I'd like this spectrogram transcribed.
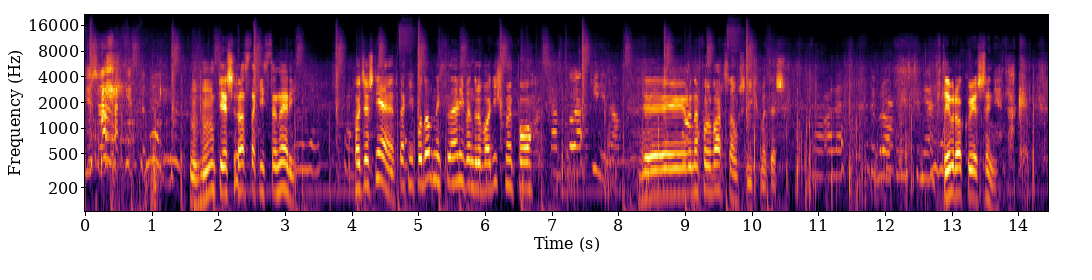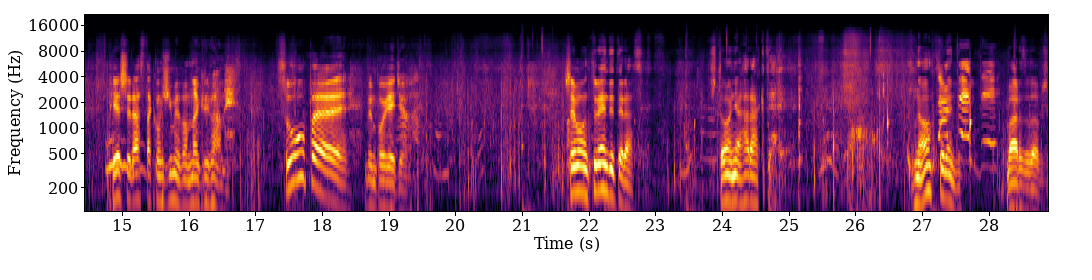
Pierwszy raz takie scenerii. Mhm, pierwszy raz takiej scenerii. Chociaż nie, w takiej podobnej scenerii wędrowaliśmy po... Tam do jaskini tam. Yy, na folwarczną szliśmy też. No ale w tym roku jeszcze nie. W tym roku jeszcze nie, tak. Pierwszy raz taką zimę wam nagrywamy. Super, bym powiedział. Szymon, którędy teraz? Sztonia charakter. No, którędy? Bardzo dobrze.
